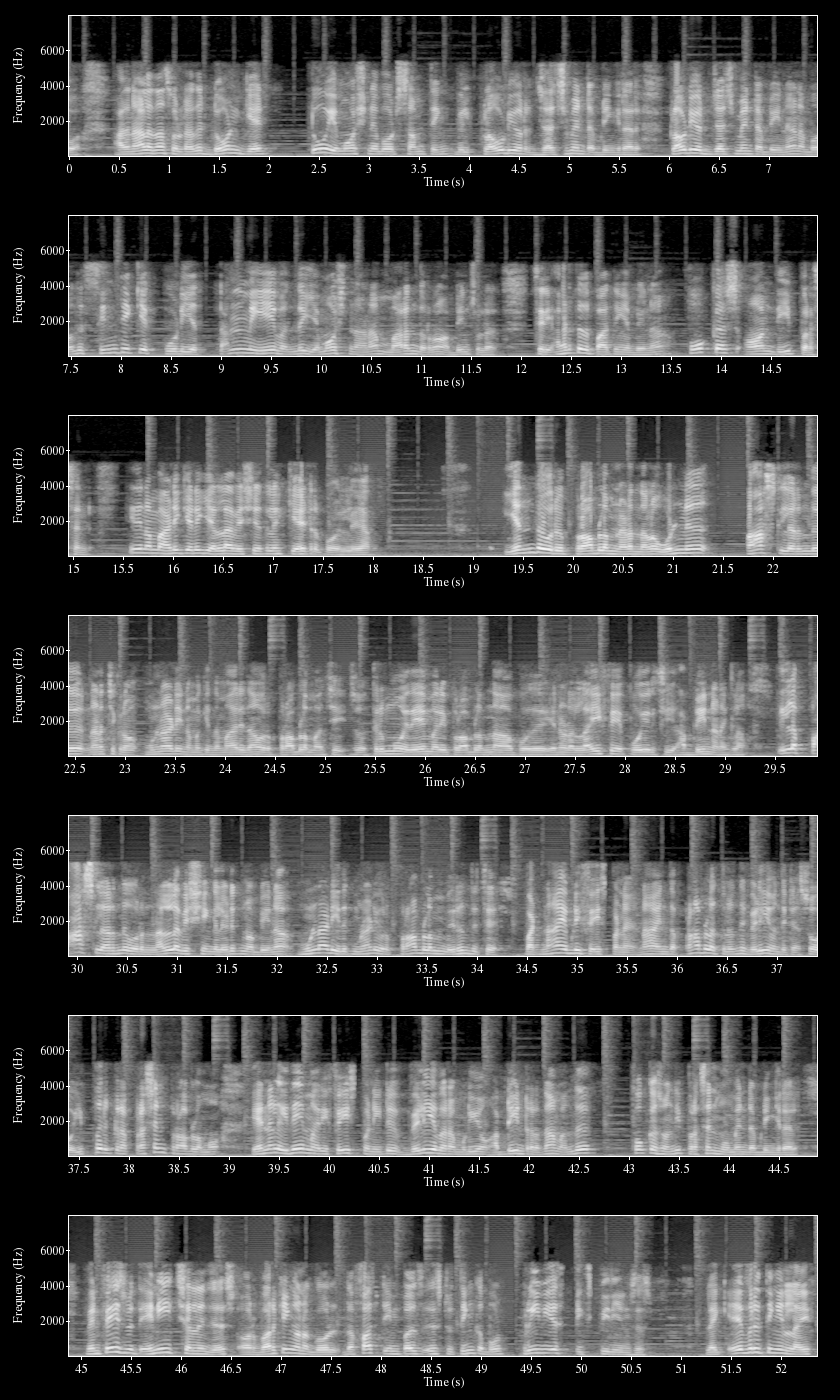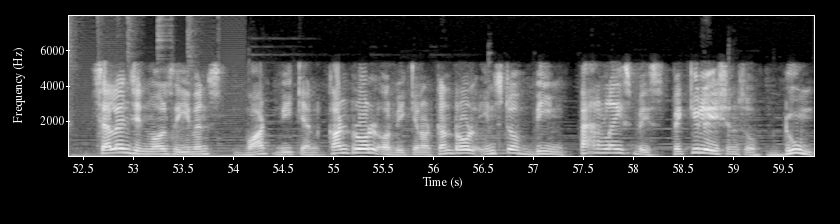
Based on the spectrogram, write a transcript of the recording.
அதனால தான் சொல்கிறது don't get too emotion about something will cloud your judgement அப்படிங்கிறாரு. க்ளவுட் யுவர் ஜட்ஜ்மெண்ட் அப்படின்னா நம்ம வந்து சிந்திக்கக்கூடிய தன்மையே வந்து எமோஷனானா மறந்துடுறோம் அப்படின்னு சொல்கிறார் சரி அடுத்தது பார்த்தீங்க அப்படின்னா ஃபோக்கஸ் ஆன் தி ப்ரெசன்ட் இது நம்ம அடிக்கடிக்கு எல்லா விஷயத்துலையும் கேட்டிருப்போம் இல்லையா? எந்த ஒரு ப்ராப்ளம் நடந்தாலும் ஒன்று பாஸ்ட்லேருந்து நினச்சிக்கிறோம். முன்னாடி நமக்கு இந்த மாதிரி தான் ஒரு ப்ராப்ளம் ஆச்சு. ஸோ திரும்பவும் இதே மாதிரி ப்ராப்ளம் தான் ஆக போகுது. என்னோடய லைஃபே போயிருச்சு அப்படின்னு நினைக்கலாம். இல்லை பாஸ்ட்லேருந்து ஒரு நல்ல விஷயங்கள் எடுக்கணும் அப்படின்னா முன்னாடி இதுக்கு முன்னாடி ஒரு ப்ராப்ளம் இருந்துச்சு. பட் நான் எப்படி ஃபேஸ் பண்ணேன்? நான் இந்த ப்ராப்ளத்துலேருந்து வெளியே வந்துட்டேன். ஸோ இப்போ இருக்கிற ப்ரெசன்ட் ப்ராப்ளமோ என்னால் இதே மாதிரி ஃபேஸ் பண்ணிட்டு வெளியே வர முடியும் அப்படின்றது தான் வந்து focus on the present moment அப்படிங்கிறார். When face with any challenges or working on a goal the first impulse is to think about previous experiences like everything in life challenge involves events what we can control or we cannot control instead of being paralyzed by speculations of doom.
